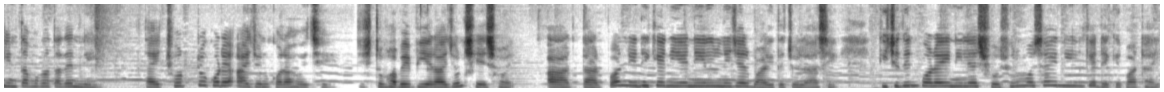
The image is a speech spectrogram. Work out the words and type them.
চিন্তাভাবনা তাদের নেই, তাই ছোট্ট করে আয়োজন করা হয়েছে। সুষ্ঠুভাবে বিয়ের আয়োজন শেষ হয়, আর তারপর নিধিকে নিয়ে নীল নিজের বাড়িতে চলে আসে। কিছুদিন পরেই নীলের শ্বশুরমশাই নীলকে ডেকে পাঠায়।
